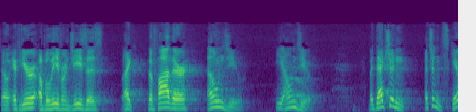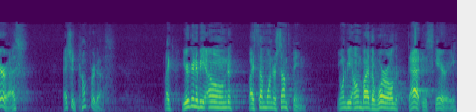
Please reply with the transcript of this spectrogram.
So if you're a believer in Jesus, like the Father owns you. He owns you. But that shouldn't, that shouldn't scare us. That should comfort us. Like you're going to be owned by someone or something. You want to be owned by the world? That is scary.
